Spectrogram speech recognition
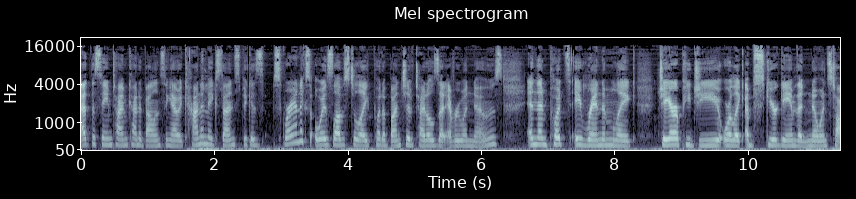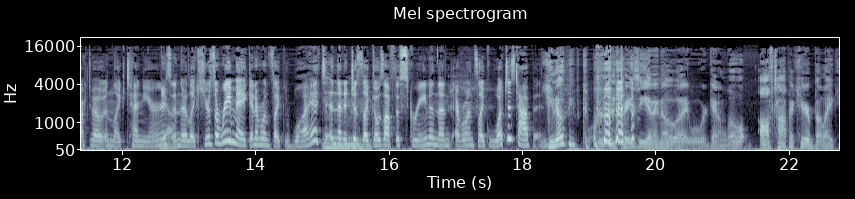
at the same time, kind of balancing out, it kind of makes sense because Square Enix always loves to like put a bunch of titles that everyone knows, and then puts a random like JRPG or like obscure game that no one's talked about in like ten years, Yeah. and they're like, "Here's a remake," and everyone's like, "What?" And then it just like goes off the screen, and then everyone's like, "What just happened?" You know, it'd be completely crazy, and I know like, we're getting a little off topic here, but like,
